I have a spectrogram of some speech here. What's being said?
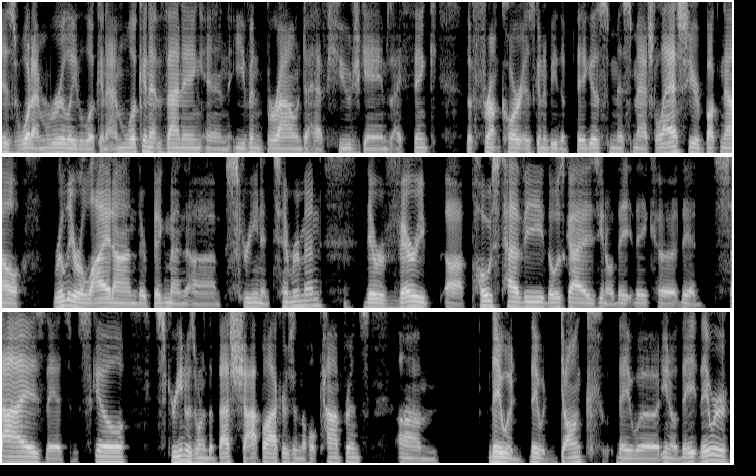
is what I'm really looking at. I'm looking at Venning and even Brown to have huge games. I think the front court is going to be the biggest mismatch. Last year, Bucknell really relied on their big men, uh, Screen and Timmerman. They were very uh, post heavy. Those guys, you know, they they could they had size, they had some skill. Screen was one of the best shot blockers in the whole conference. Um, they would they would dunk. They would you know they they were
